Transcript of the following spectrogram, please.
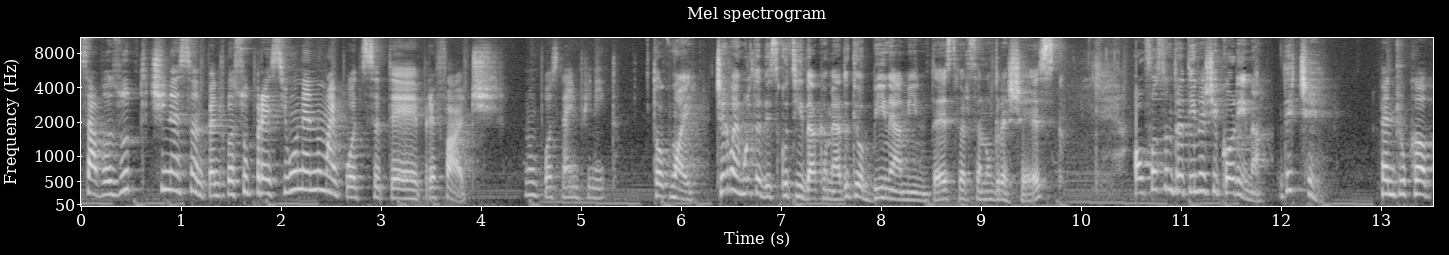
s-a văzut cine sunt, pentru că sub presiune nu mai poți să te prefaci, nu poți la infinit. Tocmai. Cel mai multe discuții, dacă mi-aduc eu bine aminte, sper să nu greșesc, au fost între tine și Corina. De ce? Pentru că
